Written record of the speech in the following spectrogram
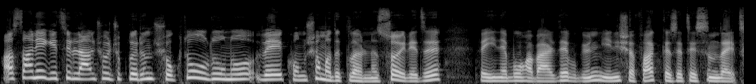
hastaneye getirilen çocukların şokta olduğunu ve konuşamadıklarını söyledi ve yine bu haberde bugün Yeni Şafak gazetesindeydi.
